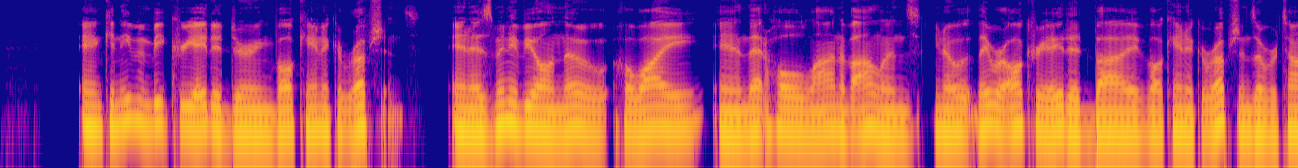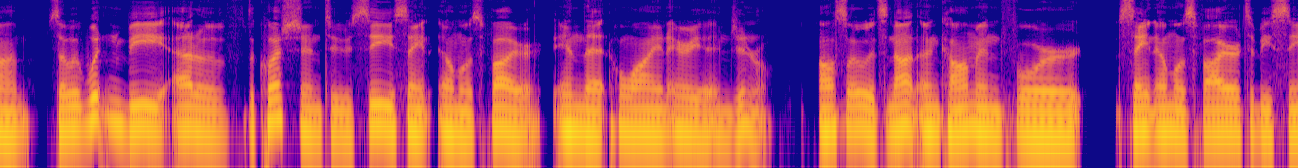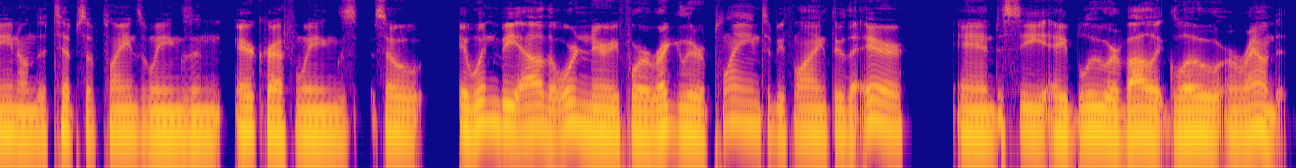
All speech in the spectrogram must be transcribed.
and can even be created during volcanic eruptions. And as many of you all know, Hawaii and that whole line of islands, you know, they were all created by volcanic eruptions over time. So it wouldn't be out of the question to see St. Elmo's fire in that Hawaiian area in general. Also, it's not uncommon for St. Elmo's fire to be seen on the tips of planes' wings and aircraft wings, so it wouldn't be out of the ordinary for a regular plane to be flying through the air and to see a blue or violet glow around it.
